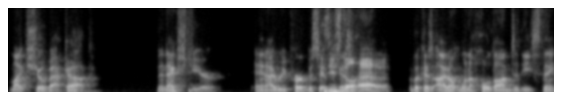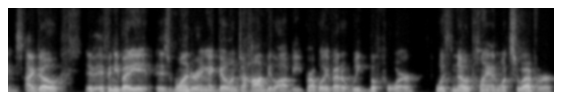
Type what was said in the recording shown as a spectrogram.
might show back up the next year, and I repurpose it Because you still have it. because I don't want to hold on to these things. I go if, if anybody is wondering, I go into Hobby Lobby probably about a week before with no plan whatsoever.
